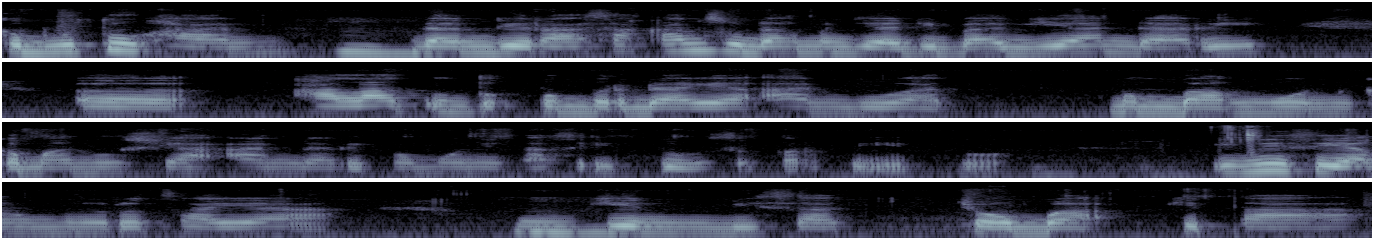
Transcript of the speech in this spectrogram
kebutuhan hmm. dan dirasakan sudah menjadi bagian dari uh, alat untuk pemberdayaan buat membangun kemanusiaan dari komunitas itu seperti itu. Ini sih yang menurut saya mungkin hmm. bisa coba kita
